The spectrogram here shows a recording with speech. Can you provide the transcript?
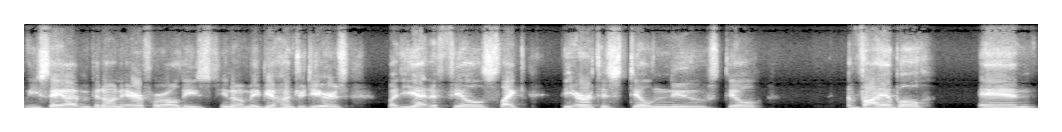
you say i've been on air for all these you know maybe 100 years but yet it feels like the earth is still new still viable and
